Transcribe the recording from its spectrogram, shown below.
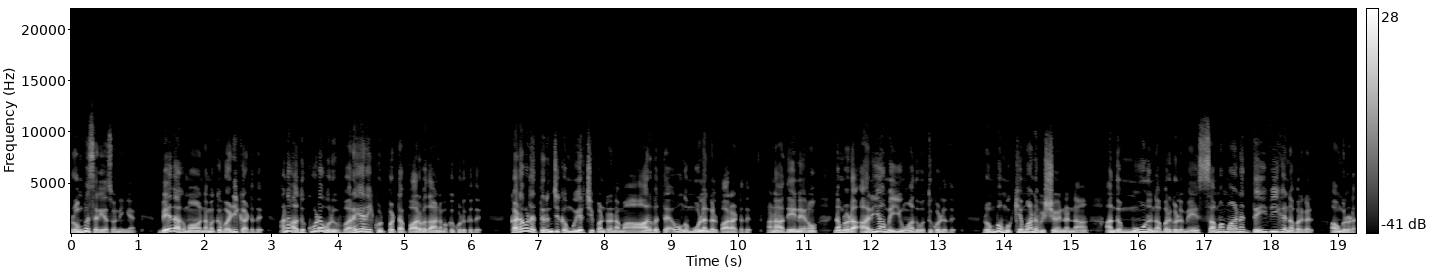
ரொம்ப சரியா சொன்னீங்க. வேதாகமம் நமக்கு வழி காட்டுது. ஆனா அது கூட ஒரு வரையறைக்குட்பட்ட பார்வை தான் நமக்கு கொடுக்குது. கடவுளை தெரிஞ்சுக்க முயற்சி பண்ற நம்ம ஆர்வத்தை உங்க மூலங்கள் பாராட்டுது. ஆனா அதே நேரம் நம்மளோட அறியாமையும் அது ஒத்துக்கொள்ளுது. ரொம்ப முக்கியமான விஷயம் என்னன்னா அந்த மூணு நபர்களுமே சமமான தெய்வீக நபர்கள். அவங்களோட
